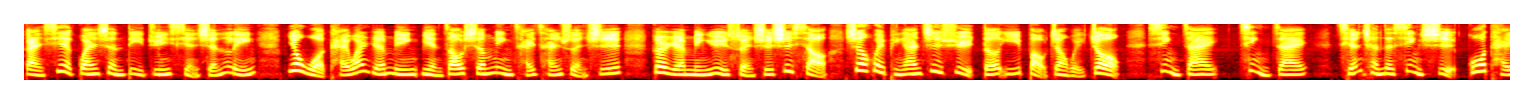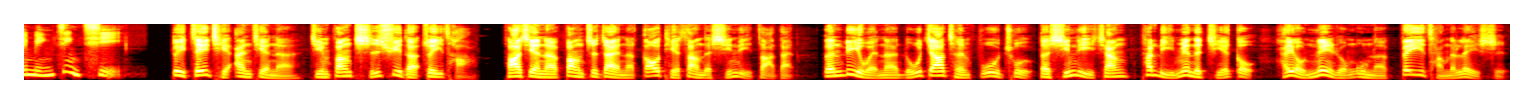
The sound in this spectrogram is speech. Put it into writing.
感谢关圣帝君显神灵，佑我台湾人民免遭生命财产损失，个人名誉损失事小，社会平安秩序得以保障为重。幸灾庆灾，虔诚的姓氏郭台铭敬启。”对这起案件呢，警方持续的追查。发现呢，放置在呢高铁上的行李炸弹，跟立委呢卢嘉诚服务处的行李箱，它里面的结构还有内容物呢，非常的类似，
